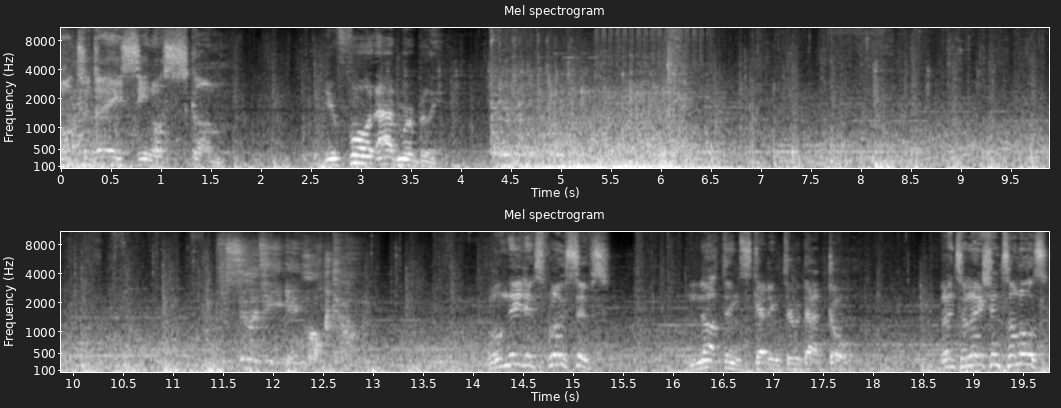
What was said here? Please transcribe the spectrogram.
Not today, Xenos scum. You fought admirably. Facility in lockdown. We'll need explosives. Nothing's getting through that door. Ventilation tunnels?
